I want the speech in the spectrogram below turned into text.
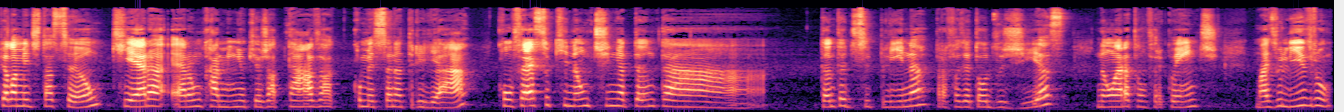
pela meditação, que era, era um caminho que eu já estava começando a trilhar. Confesso que não tinha tanta, tanta disciplina para fazer todos os dias, não era tão frequente, mas o livro,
